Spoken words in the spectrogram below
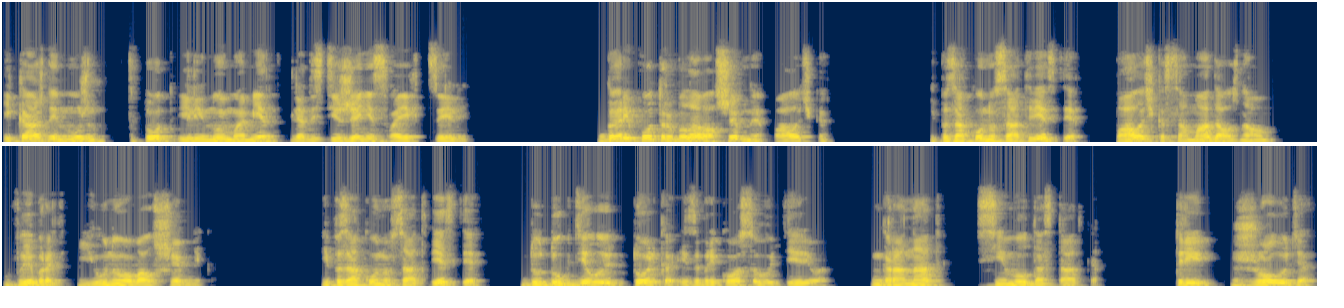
и каждый нужен в тот или иной момент для достижения своих целей. У Гарри Поттера была волшебная палочка, и по закону соответствия палочка сама должна выбрать юного волшебника. И по закону соответствия дудук делают только из абрикосового дерева. Гранат – символ достатка. Три желудя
